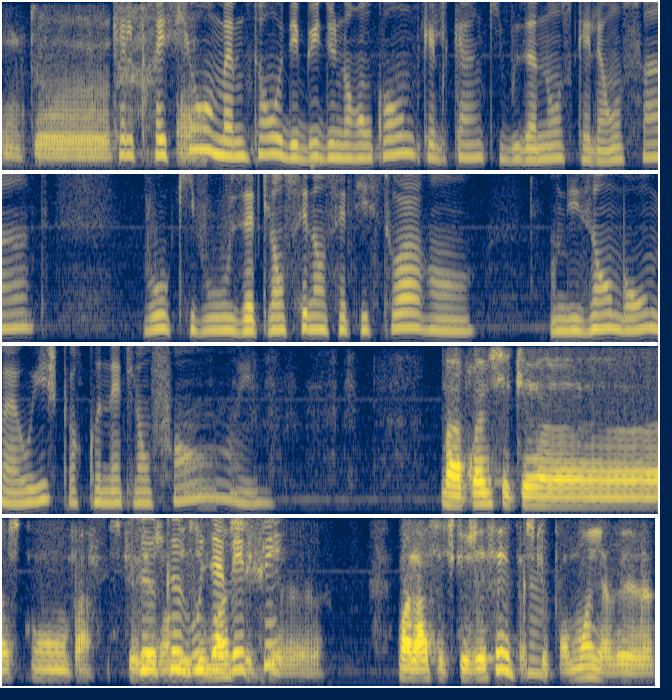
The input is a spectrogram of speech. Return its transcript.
Donc, euh, Quelle pression en même temps au début d'une rencontre, quelqu'un qui vous annonce qu'elle est enceinte, vous qui vous êtes lancé dans cette histoire en, en disant bon bah oui, je peux reconnaître l'enfant. Et... Bah, le problème, c'est que euh, ce, qu'on, que- vous avez fait que, euh, Voilà, c'est ce que j'ai fait, parce que D'accord. pour moi, il y avait.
